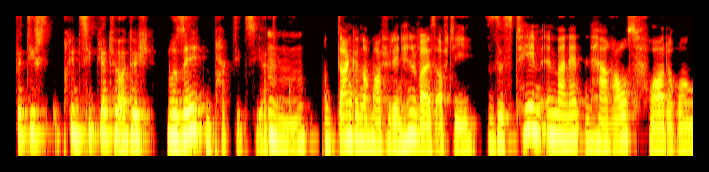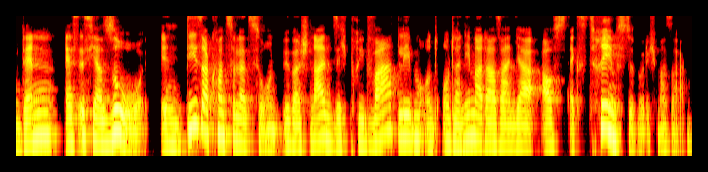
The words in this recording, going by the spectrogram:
wird dieses Prinzip ja natürlich nur selten praktiziert. Mhm. Und danke nochmal für den Hinweis auf die systemimmanenten Herausforderungen. Denn es ist ja so, in dieser Konstellation überschneiden sich Privatleben und Unternehmerdasein ja aufs Extremste, würde ich mal sagen.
